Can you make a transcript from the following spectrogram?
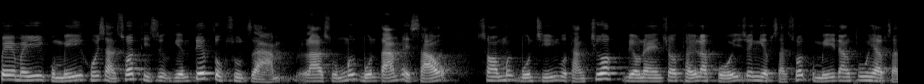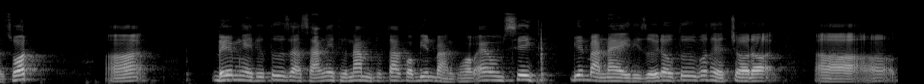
PMI của Mỹ khối sản xuất thì dự kiến tiếp tục sụt giảm là xuống mức 48,6 so với mức 49 của tháng trước. Điều này cho thấy là khối doanh nghiệp sản xuất của Mỹ đang thu hẹp sản xuất. À, đêm ngày thứ tư dạng sáng ngày thứ năm chúng ta có biên bản của họp FOMC. Biên bản này thì giới đầu tư có thể chờ đợi uh,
